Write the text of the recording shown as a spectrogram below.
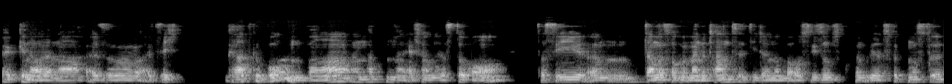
Äh, genau danach. Also als ich gerade geboren war, ähm, hatten meine Eltern ein Restaurant, das sie ähm, damals noch mit meiner Tante, die dann aber aus Visumsgründen wieder zurück musste,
